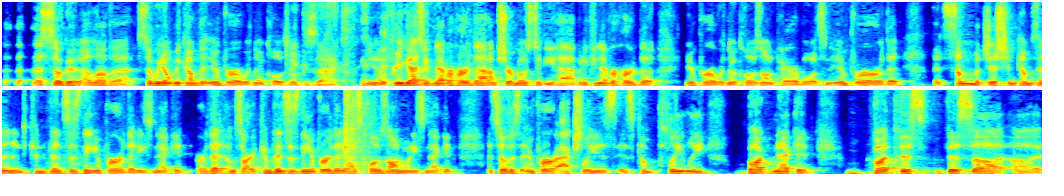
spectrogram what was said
Th- That's so good. I love that. So we don't become the emperor with no clothes on. Exactly. You know, for you guys who've never heard that, I'm sure most of you have. But if you never heard the emperor with no clothes on parable, it's an emperor that that some magician comes in and convinces the emperor that he's naked, or that I'm sorry, convinces the emperor that he has clothes on when he's naked. And so this emperor actually is is completely buck naked, but this this uh, uh,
